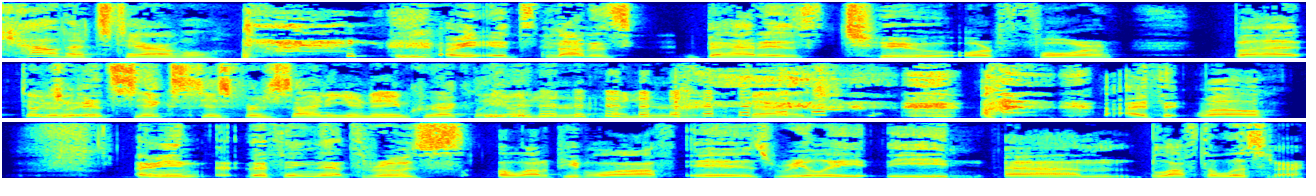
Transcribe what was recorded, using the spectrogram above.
cow, that's terrible. I mean, it's not as bad as two or four, but Don't you get six just for signing your name correctly on your on your badge? I think, well, I mean, the thing that throws a lot of people off is really the um, bluff the listener.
